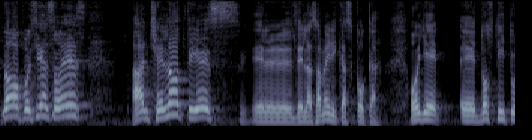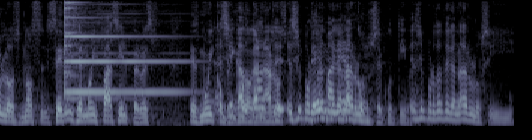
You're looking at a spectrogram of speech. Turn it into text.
No, pues sí, eso es. Ancelotti es el de las Américas, Coca. Oye, eh, dos títulos no, se dicen muy fácil, pero es, es muy complicado ganarlos Es importante de manera ganarlos. consecutiva. Es importante ganarlos y,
